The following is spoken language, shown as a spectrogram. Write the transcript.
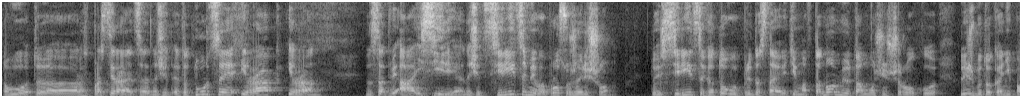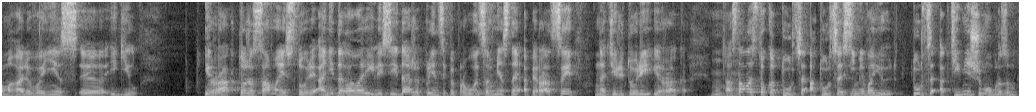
Вот, э, простирается, значит, это Турция, Ирак, Иран. Ну, А, и Сирия. Значит, с сирийцами вопрос уже решен. То есть сирийцы готовы предоставить им автономию там очень широкую, лишь бы только они помогали в войне с э, ИГИЛ. Ирак тоже самая история. Они договорились и даже, в принципе, проводят совместные операции на территории Ирака. Осталась только Турция, а Турция с ними воюет. Турция активнейшим образом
